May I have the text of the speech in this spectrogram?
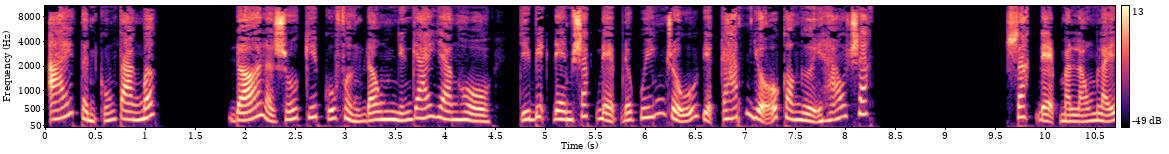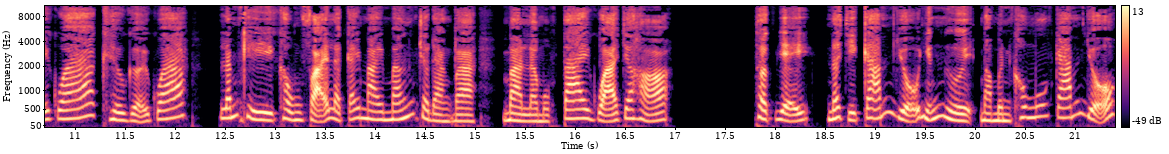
ái tình cũng tan mất. Đó là số kiếp của phần đông những gái giang hồ chỉ biết đem sắc đẹp để quyến rũ và cám dỗ con người háo sắc. Sắc đẹp mà lộng lẫy quá, khiêu gợi quá, lắm khi không phải là cái may mắn cho đàn bà mà là một tai họa cho họ. Thật vậy, nó chỉ cám dỗ những người mà mình không muốn cám dỗ.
